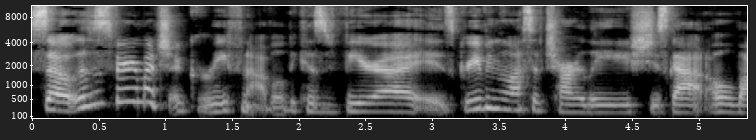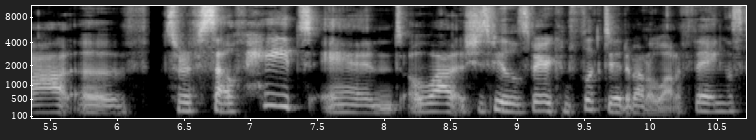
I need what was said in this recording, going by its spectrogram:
So this is very much a grief novel because Vera is grieving the loss of Charlie. She's got a lot of sort of self-hate and a lot of, she feels very conflicted about a lot of things.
